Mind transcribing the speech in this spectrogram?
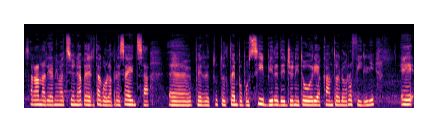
sarà una rianimazione aperta con la presenza eh, per tutto il tempo possibile dei genitori accanto ai loro figli e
